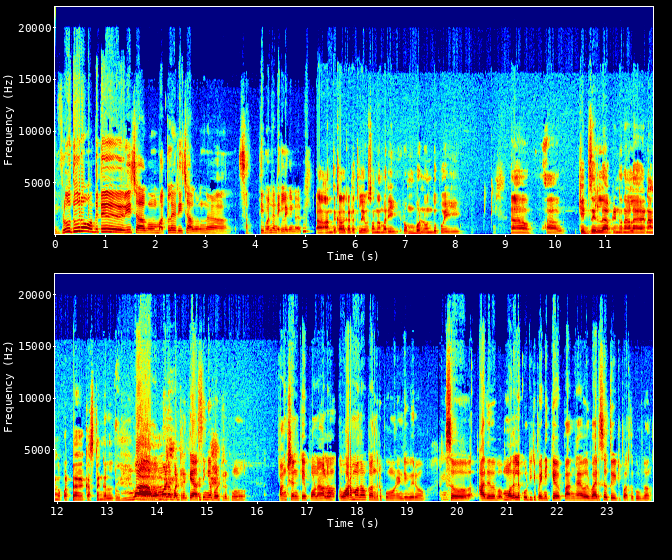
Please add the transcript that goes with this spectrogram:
இவ்வளோ தூரம் வந்துட்டு ரீச் ஆகும் மக்களை ரீச் ஆகும்னு சத்தியமாக நினைக்கலங்க நான். அந்த காலகட்டத்தில் சொன்ன மாதிரி ரொம்ப நொந்து போய் கிட்ஸ் இல்லை அப்படின்றதுனால நாங்கள் பட்ட கஷ்டங்கள் ரொம்ப அவமானப்பட்டிருக்கேன் அசிங்கப்பட்டிருக்கும். ஃபங்க்ஷனுக்கே போனாலும் ஓரமாக தான் உட்காந்துருப்போம் ரெண்டு பேரும். ஸோ அது முதல்ல கூட்டிட்டு போய் நிற்க வைப்பாங்க. ஒரு வருஷம் தூக்கிட்டு போகிறதுக்கு கூப்பிடுவாங்க.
